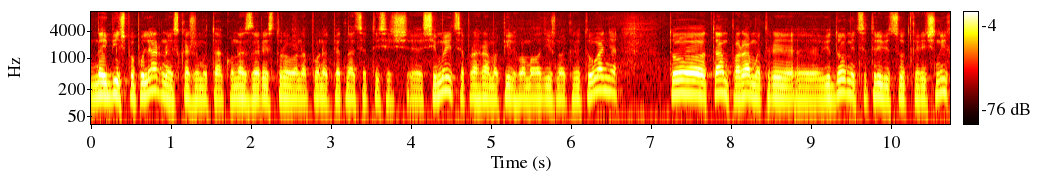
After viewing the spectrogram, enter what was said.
найбільш популярної, скажімо так, у нас зареєстровано понад 15 тисяч сімей, це програма пільгового молодіжного кредитування, то там параметри відомі, це 3% річних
